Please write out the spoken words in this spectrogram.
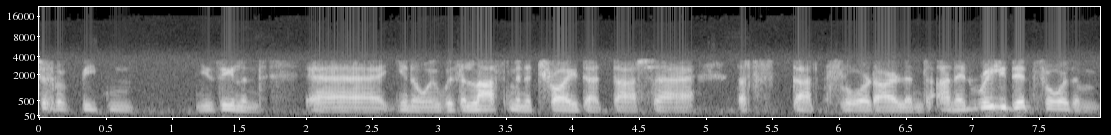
should have beaten New Zealand. Uh, you know, it was a last-minute try that that uh, that that floored Ireland, and it really did floor them.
